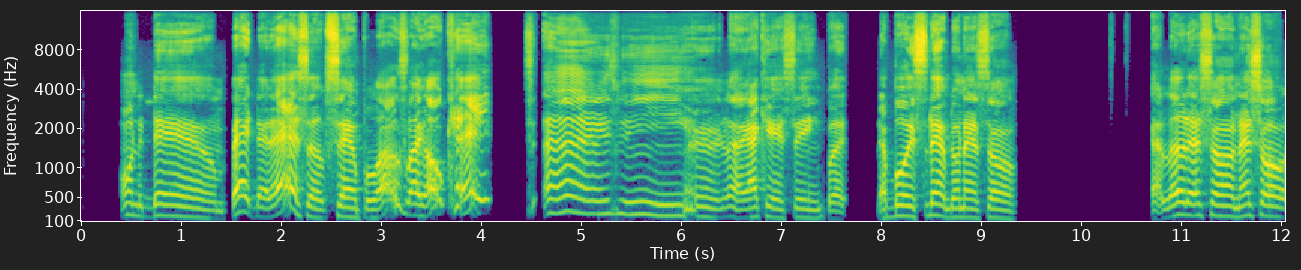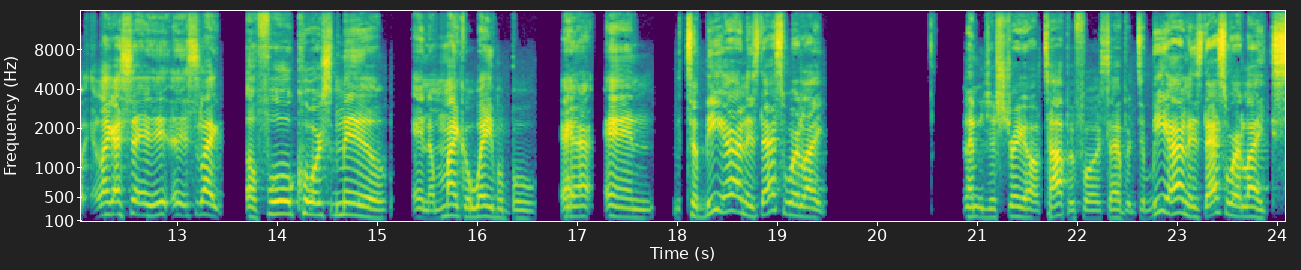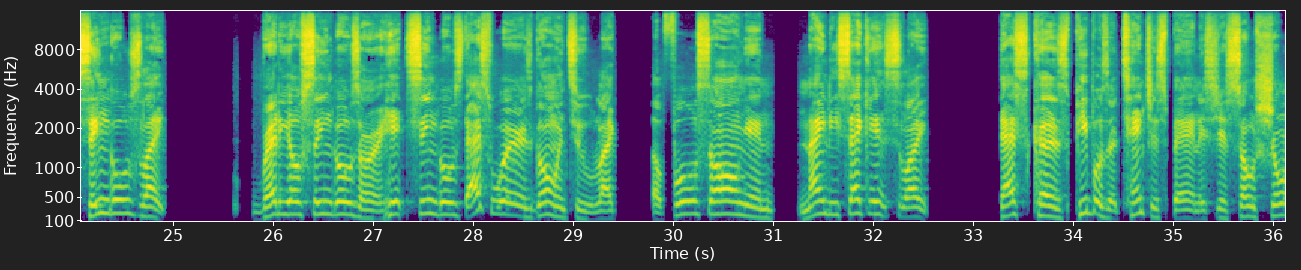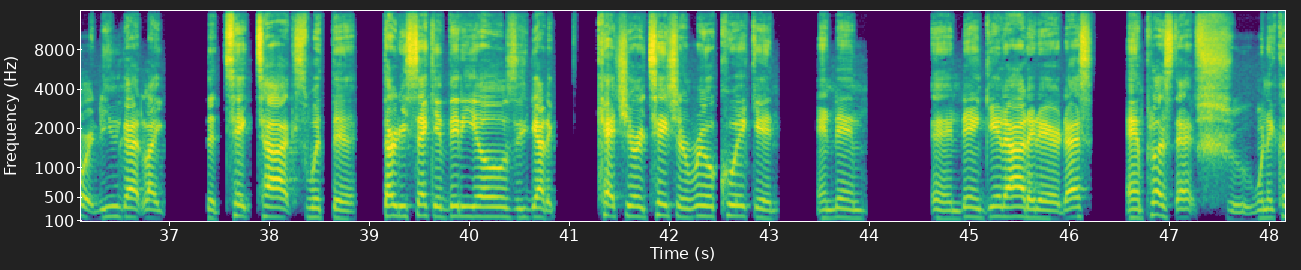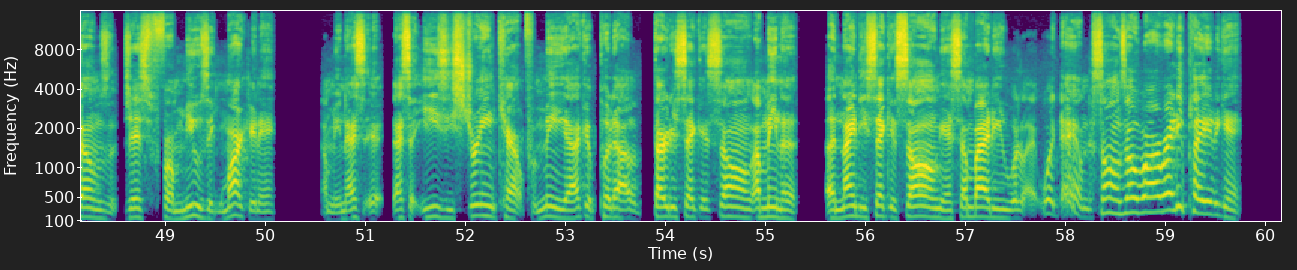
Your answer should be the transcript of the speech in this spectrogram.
on the damn back that ass up sample. I was like, okay, Like I can't sing, but that boy snapped on that song. I love that song. That song, like I said, it, it's like a full course meal and a microwavable. And and to be honest, that's where like let me just stray off topic for a second. To be honest, that's where like singles, like radio singles or hit singles, that's where it's going to. Like a full song in 90 seconds, like that's because people's attention span is just so short. You got like the TikToks with the 30 second videos. You got to catch your attention real quick and and then and then get out of there. That's and plus that when it comes just from music marketing, I mean that's that's an easy stream count for me. I could put out a 30 second song. I mean a a 90 second song and somebody was like, "Well, damn, the song's over already. Play it again."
